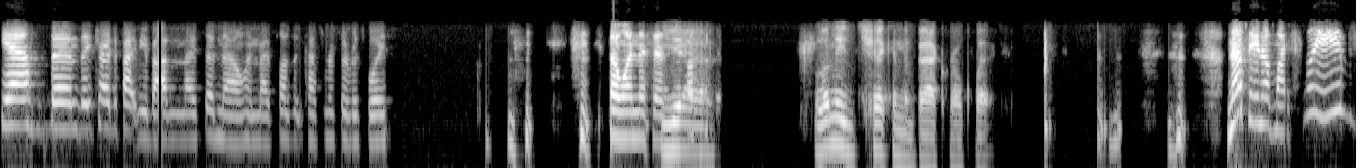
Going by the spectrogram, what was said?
Yeah, then they tried to fight me about it, and I said no in my pleasant customer service voice. the one that says badge. Yeah. Let me check in the back real quick. nothing up my sleeves,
